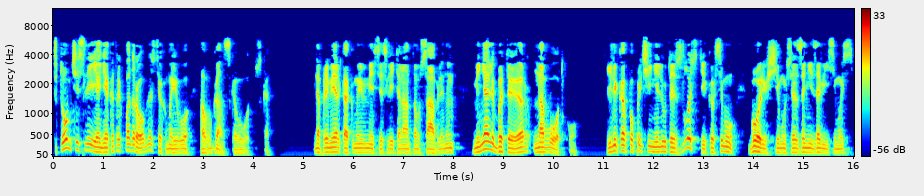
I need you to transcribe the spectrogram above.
в том числе и о некоторых подробностях моего афганского отпуска? Например, как мы вместе с лейтенантом Саблиным меняли БТР на водку, или как по причине лютой злости ко всему борющемуся за независимость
